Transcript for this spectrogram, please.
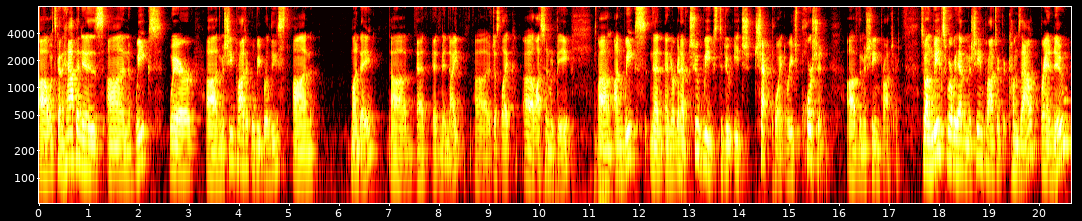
uh, what's going to happen is on weeks where uh, the machine project will be released on Monday uh, at, at midnight, uh, just like a lesson would be. Um, on weeks, and, and we're going to have two weeks to do each checkpoint or each portion of the machine project. So on weeks where we have a machine project that comes out brand new,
